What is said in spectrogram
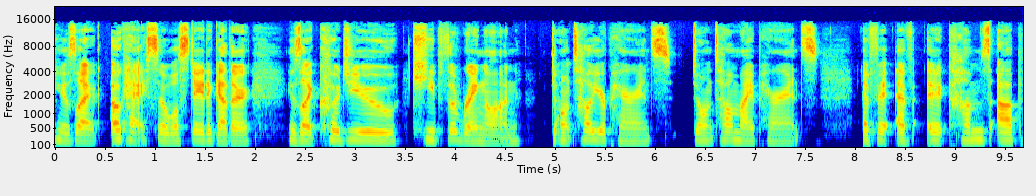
He was like, okay, so we'll stay together. He's like, could you keep the ring on? Don't tell your parents. Don't tell my parents if it if it comes up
